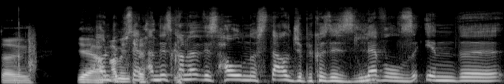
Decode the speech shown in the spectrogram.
So, yeah, I'm, Hundred I'm percent, interested. and there's kind of this whole nostalgia because there's Mm. levels in the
